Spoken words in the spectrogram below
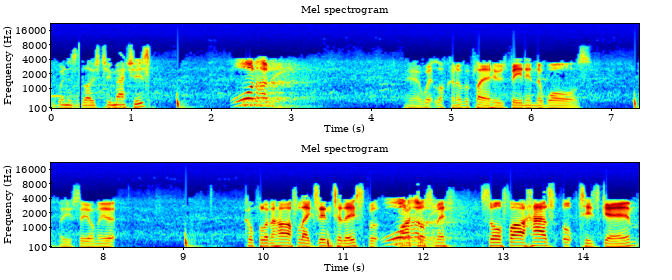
The winners of those two matches. 100. Yeah, Whitlock, another player who's been in the wars. So you see only a couple and a half legs into this, but Michael Smith so far has upped his game.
